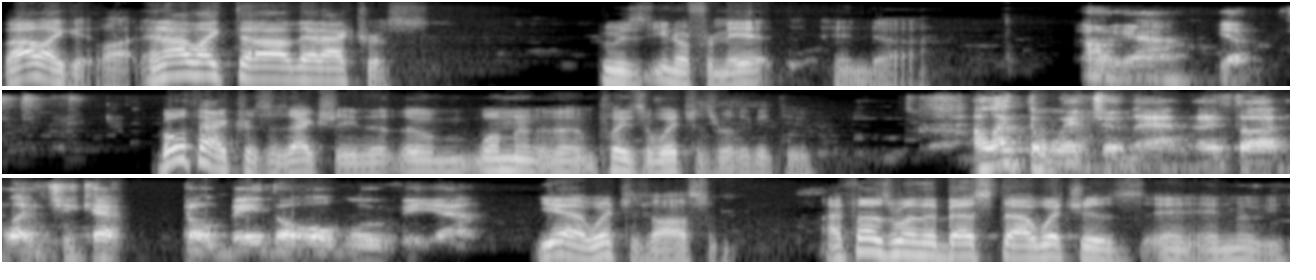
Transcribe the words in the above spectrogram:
But I like it a lot, and I liked uh, that actress who was you know from it and. uh Oh yeah, yep. both actresses actually. The the woman who plays the witch is really good too. I like the witch in that. I thought like she kept made the whole movie. Yeah. Yeah, witch is awesome. I thought it was one of the best uh, witches in, in movies.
